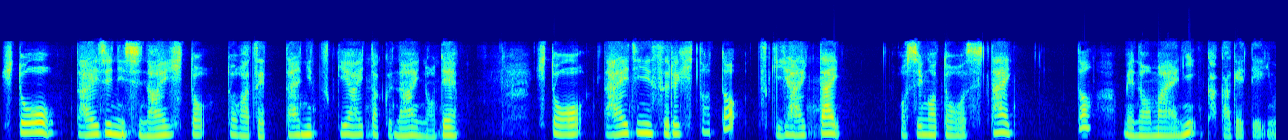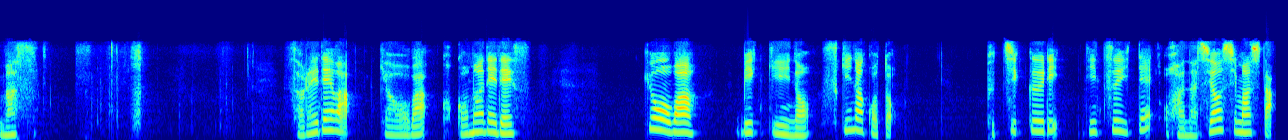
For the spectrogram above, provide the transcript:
人を大事にしない人とは絶対に付き合いたくないので、人を大事にする人と付き合いたい、お仕事をしたいと目の前に掲げています。それでは今日はここまでです。今日はビッキーの好きなこと、プチクリについてお話をしました。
